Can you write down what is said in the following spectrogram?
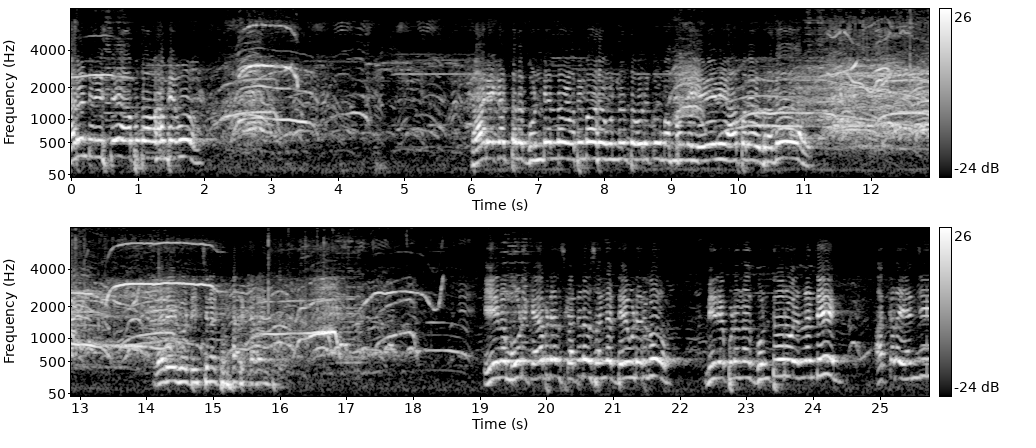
కరెంటు తీస్తే ఆపుతామా మేము? కార్యకర్తల గుండెల్లో అభిమానం ఉన్నంత వరకు మమ్మల్ని ఏమీ ఆపలేవు బ్రదర్. వెరీ గుడ్ ఇచ్చినట్టున్నారు కరెంట్. ఈయన మూడు క్యాపిటల్స్ కట్టడం సంగతి దేవుడు ఎరుగు మీరు ఎప్పుడన్నా గుంటూరు వెళ్ళండి. అక్కడ ఎన్జి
